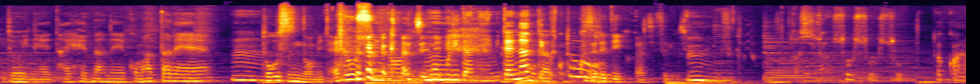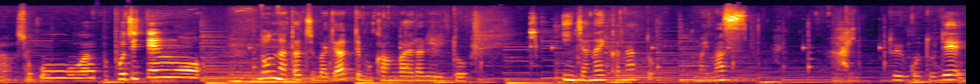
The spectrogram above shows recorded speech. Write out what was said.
ひどいね大変だね困ったねうん、どうすんのみたいなどうすんの？感じで。もう無理だねみたいになっていくと。う崩れていく感じするじゃないですか。そうそうそう。だからそこはやっぱポジテンをうん。どんな立場であっても考えられるといいんじゃないかなと思います。はい、ということで、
